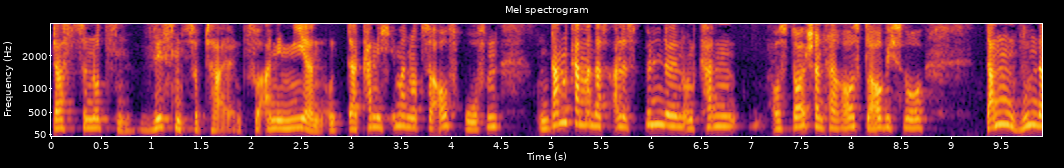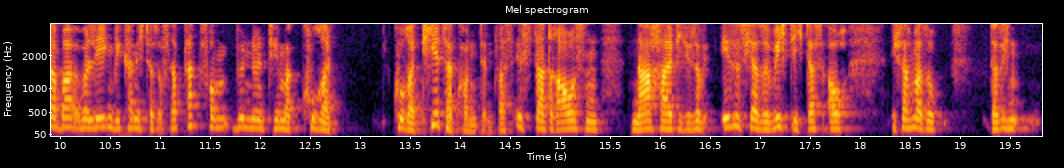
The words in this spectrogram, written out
das zu nutzen, Wissen zu teilen, zu animieren, und da kann ich immer nur zu aufrufen, und dann kann man das alles bündeln und kann aus Deutschland heraus, glaube ich, so dann wunderbar überlegen, wie kann ich das auf einer Plattform bündeln, Thema Kurat kuratierter Content? Was ist da draußen nachhaltig? Deshalb ist es ja so wichtig, dass auch, ich sag mal so, dass ich ein,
